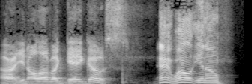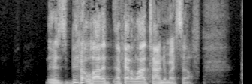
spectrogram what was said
All right. You know a lot about gay ghosts. Yeah, well, you know, there's been a lot of I've had a lot of time to myself.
